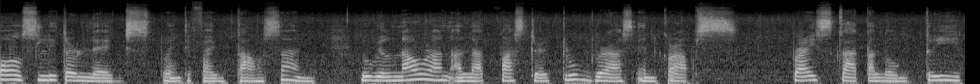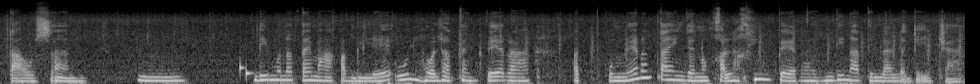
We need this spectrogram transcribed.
All slither legs, 25,000. You will now run a lot faster through grass and crops. Price catalog, 3,000. Hmm. Hindi mo na tayo makakabili. Una, wala tayong pera. At kung meron tayong ganong kalaking pera, hindi natin lalagay dyan.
